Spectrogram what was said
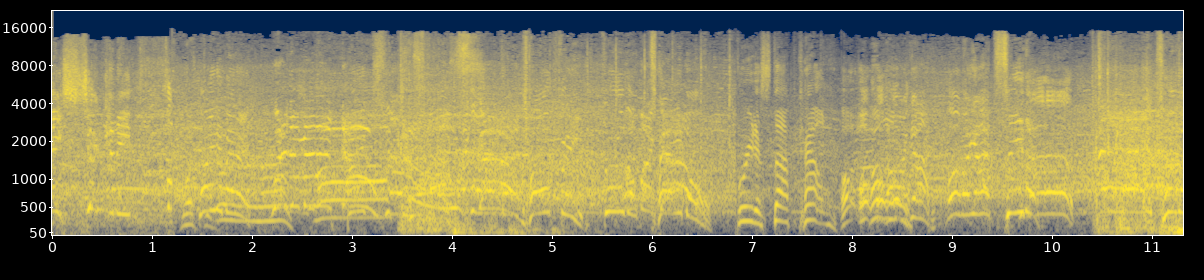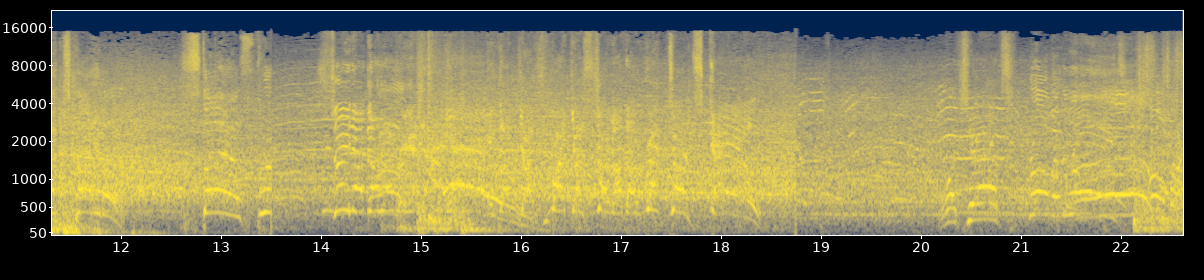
Wait a the- minute! no, no, no. Wait a minute! No! Oh, Stop oh, oh, oh, Kofi through the my table! Free to stop counting. Oh, oh, oh, my God! Oh my God! Cena! And to the table! Styles through. Cena delivering it. Hey, that just registered on the Richter scale. Watch out! Roman Reigns! Oh my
